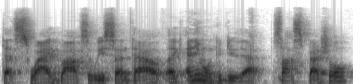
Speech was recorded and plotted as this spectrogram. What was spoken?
That swag box that we sent out, like anyone can do that. It's not special.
